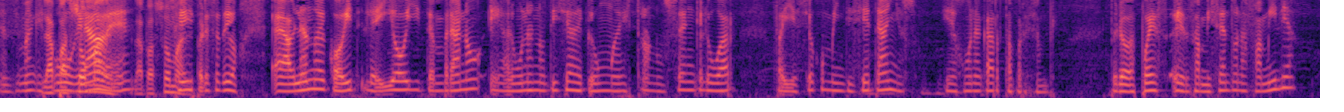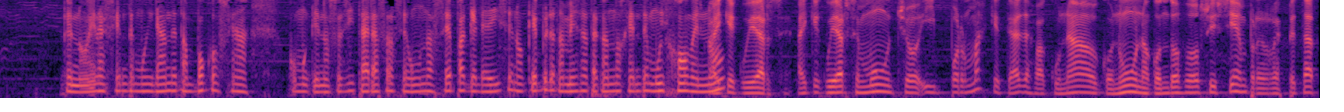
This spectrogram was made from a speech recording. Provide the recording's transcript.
Encima que la pasó grave, mal, ¿eh? la pasó mal. Sí, por eso te digo, eh, hablando de COVID, leí hoy temprano eh, algunas noticias de que un maestro, no sé en qué lugar, falleció con 27 años y dejó una carta, por ejemplo. Pero después en San Vicente una familia que no era gente muy grande tampoco, o sea, como que no sé si estará esa segunda cepa que le dicen o qué, pero también está atacando a gente muy joven, ¿no? Hay que cuidarse, hay que cuidarse mucho y por más que te hayas vacunado con una o con dos dosis, siempre respetar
